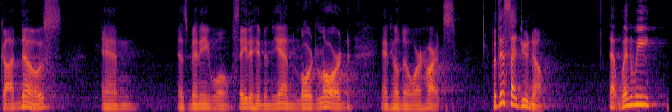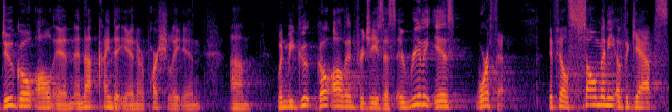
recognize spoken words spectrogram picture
God knows, and as many will say to him in the end, Lord, Lord, and he'll know our hearts. But this I do know that when we do go all in, and not kind of in or partially in, um, when we go all in for Jesus, it really is worth it. It fills so many of the gaps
